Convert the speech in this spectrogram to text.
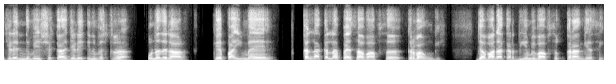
ਜਿਹੜੇ ਨਿਵੇਸ਼ਕ ਆ, ਜਿਹੜੇ ਇਨਵੈਸਟਰ ਆ, ਉਹਨਾਂ ਦੇ ਨਾਲ ਕਿ ਭਾਈ ਮੈਂ ਕੱਲਾ ਕੱਲਾ ਪੈਸਾ ਵਾਪਸ ਕਰਵਾਉਂਗੀ ਜਾਂ ਵਾਅਦਾ ਕਰਦੀ ਆ ਵੀ ਵਾਪਸ ਕਰਾਂਗੇ ਅਸੀਂ।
